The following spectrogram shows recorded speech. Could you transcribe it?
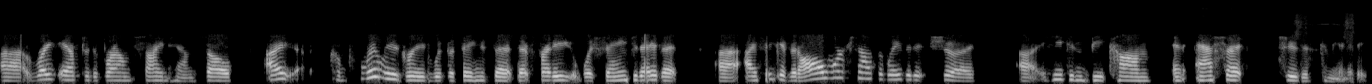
uh, right after the Browns signed him. So I completely agreed with the things that, that Freddie was saying today that uh, I think if it all works out the way that it should, uh, he can become an asset to this community.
